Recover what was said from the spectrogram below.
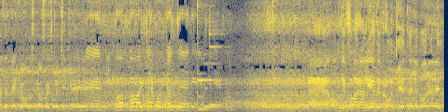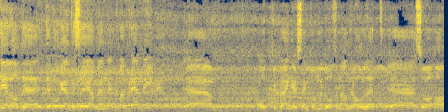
även bengaler som jag faktiskt kan tycka är... Eh, vad, vad har du för rapport att eh, delge oss där nerifrån? Eh, om det föranleder bråket eller bara är en del av det, det vågar jag inte säga. Men man bränner ju bangersen kommer då från andra hållet. Eh, så ja,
